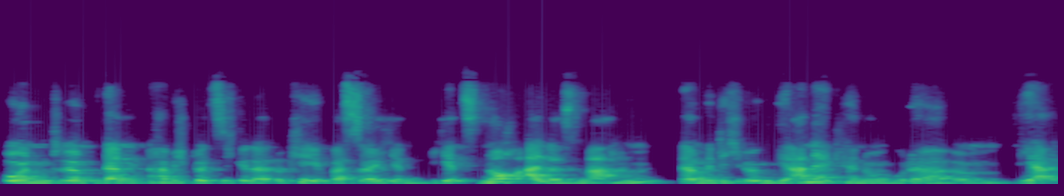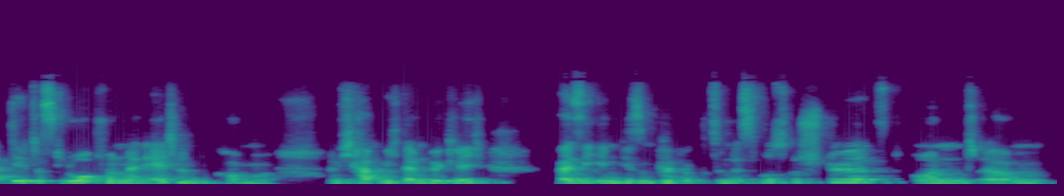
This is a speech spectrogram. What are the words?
Und ähm, dann habe ich plötzlich gedacht, okay, was soll ich denn jetzt noch alles machen, damit ich irgendwie Anerkennung oder ähm, ja, das Lob von meinen Eltern bekomme. Und ich habe mich dann wirklich weil sie in diesen Perfektionismus gestürzt und ähm,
